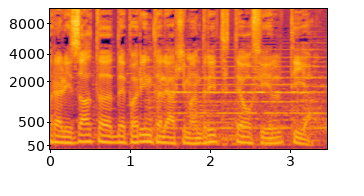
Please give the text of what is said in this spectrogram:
realizată de Părintele Arhimandrit Teofil Tia.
